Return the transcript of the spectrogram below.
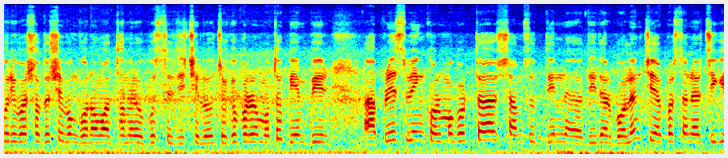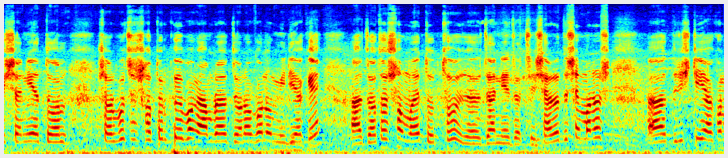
পরিবার সদস্য এবং গণমাধ্যমের উপস্থিতি উপস্থিতি ছিল। চোখে পড়ার মতো বিএনপির প্রেস উইং কর্মকর্তা শামসুদ্দিন দিদার বলেন চেয়ারপারসনের চিকিৎসা নিয়ে দল সর্বোচ্চ সতর্ক এবং আমরা জনগণ ও মিডিয়াকে যথাসময়ে তথ্য জানিয়ে যাচ্ছি। সারা দেশের মানুষ দৃষ্টি এখন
